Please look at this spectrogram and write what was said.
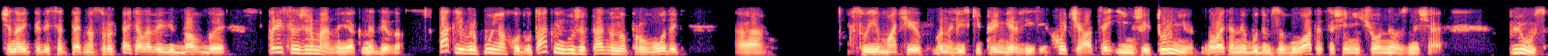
чи навіть 55 на 45, але віддав би Парі Сен-Жермену, як не дивно. Так, Ліверпуль на ходу, так він дуже впевнено проводить е, свої матчі в англійській прем'єр-лізі. Хоча це інший турнір. Давайте не будемо забувати, це ще нічого не означає. Плюс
